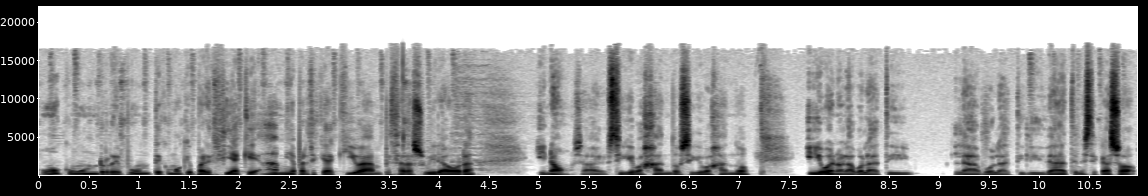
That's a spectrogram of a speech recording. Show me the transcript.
hubo como un repunte, como que parecía que, ah, mira, parece que aquí va a empezar a subir ahora. Y no, sigue bajando, sigue bajando. Y bueno, la, la volatilidad en este caso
